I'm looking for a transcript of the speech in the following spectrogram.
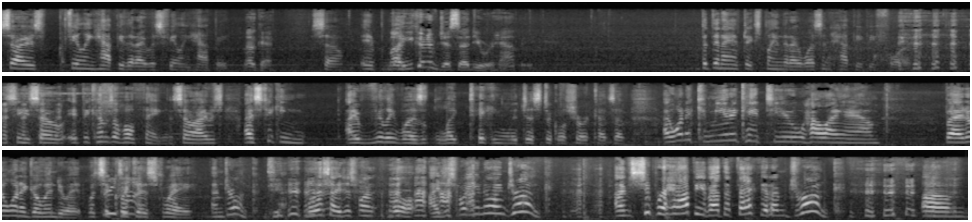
so I was feeling happy that I was feeling happy. Okay. So it. Well, like- you could have just said you were happy. but then I have to explain that I wasn't happy before. See, so it becomes a whole thing. So I was, I was taking, I really was like taking logistical shortcuts of, I want to communicate to you how I am, but I don't want to go into it. What's Three the quickest way? I'm drunk, Melissa. I just want, well, I just want you to know I'm drunk. I'm super happy about the fact that I'm drunk. Um,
